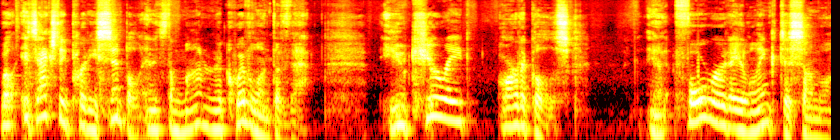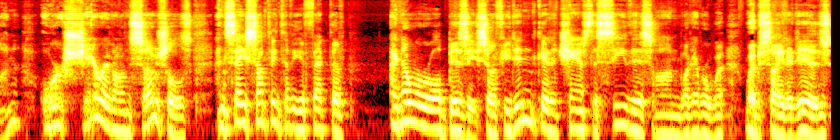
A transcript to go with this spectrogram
Well, it's actually pretty simple, and it's the modern equivalent of that. You curate articles, you know, forward a link to someone, or share it on socials and say something to the effect of, I know we're all busy, so if you didn't get a chance to see this on whatever we- website it is,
